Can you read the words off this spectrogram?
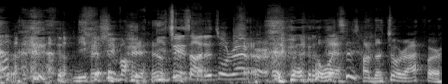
你们这帮人，你最少能做 rapper，我至少能做 rapper。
